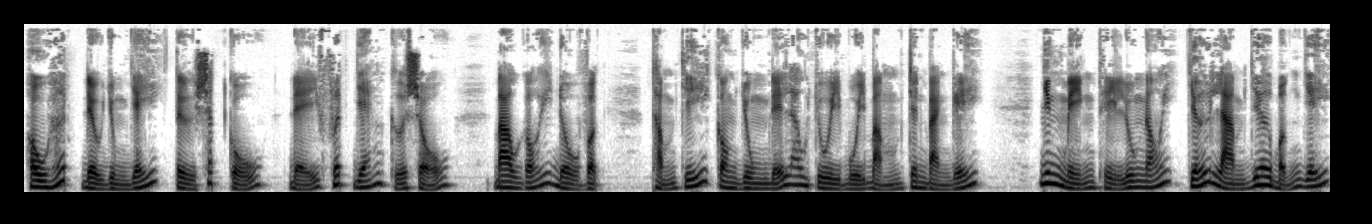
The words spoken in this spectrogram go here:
hầu hết đều dùng giấy từ sách cũ để phết dán cửa sổ, bao gói đồ vật thậm chí còn dùng để lau chùi bụi bặm trên bàn ghế. Nhưng miệng thì luôn nói chớ làm dơ bẩn giấy,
